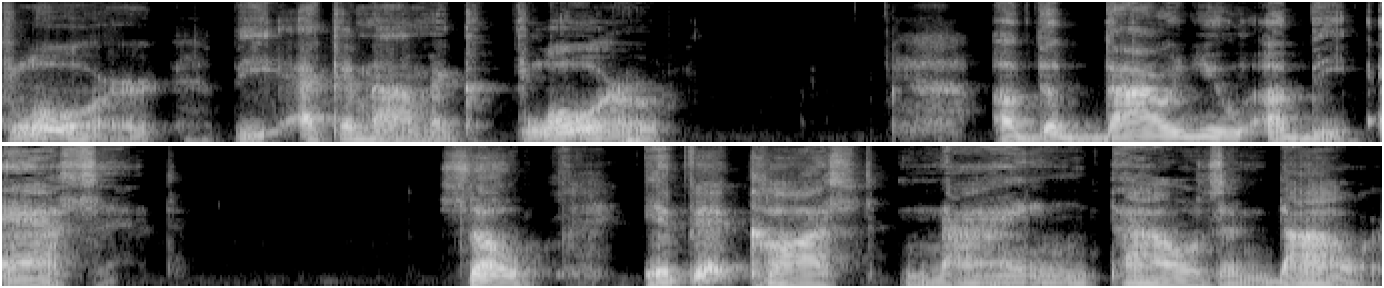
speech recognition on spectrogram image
floor, the economic floor of the value of the asset. So if it cost $9,000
